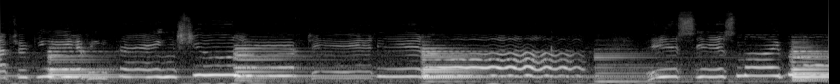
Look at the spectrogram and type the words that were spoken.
After giving thanks, you lifted it up. This is my blood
